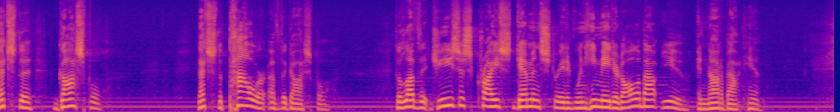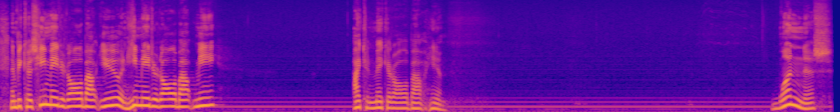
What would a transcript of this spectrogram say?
That's the gospel. That's the power of the gospel the love that Jesus Christ demonstrated when he made it all about you and not about him. And because he made it all about you and he made it all about me, I can make it all about him. Oneness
